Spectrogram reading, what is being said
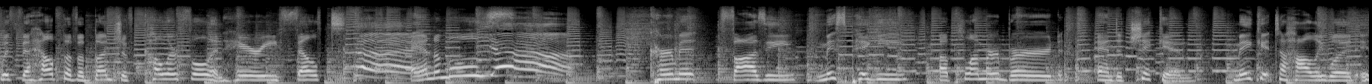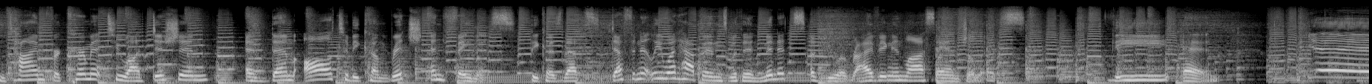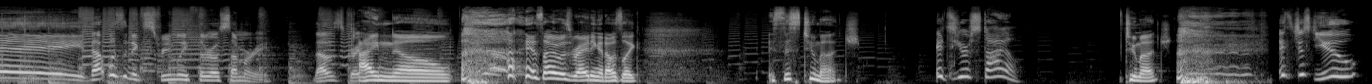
With the help of a bunch of colorful and hairy felt animals? Yeah. Kermit, Fozzie, Miss Piggy, a plumber bird, and a chicken make it to Hollywood in time for Kermit to audition and them all to become rich and famous, because that's definitely what happens within minutes of you arriving in Los Angeles. The end. Yay! That was an extremely thorough summary. That was great. I know. As I was writing it, I was like, is this too much? it's your style. Too much? It's just you.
